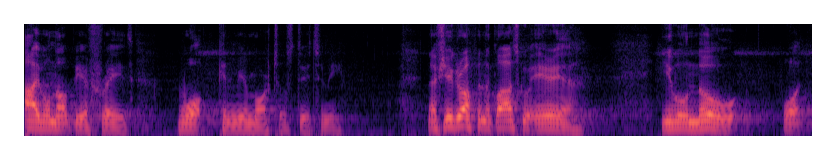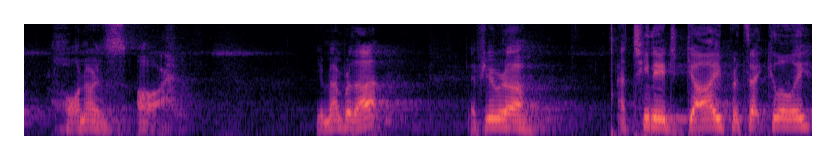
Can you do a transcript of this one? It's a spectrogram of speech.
I will not be afraid. What can mere mortals do to me? Now, if you grew up in the Glasgow area, you will know what honours are. You remember that? If you were a, a teenage guy, particularly,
